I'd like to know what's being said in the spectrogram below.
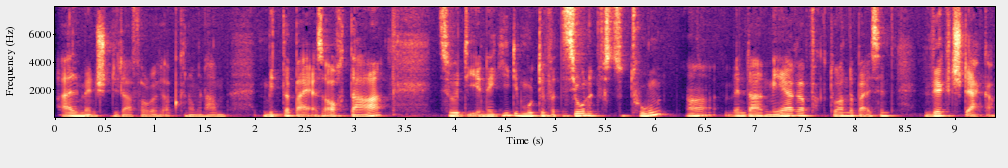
allen Menschen, die da erfolgreich abgenommen haben, mit dabei. Also auch da so die Energie, die Motivation, etwas zu tun, ja, wenn da mehrere Faktoren dabei sind, wirkt stärker.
